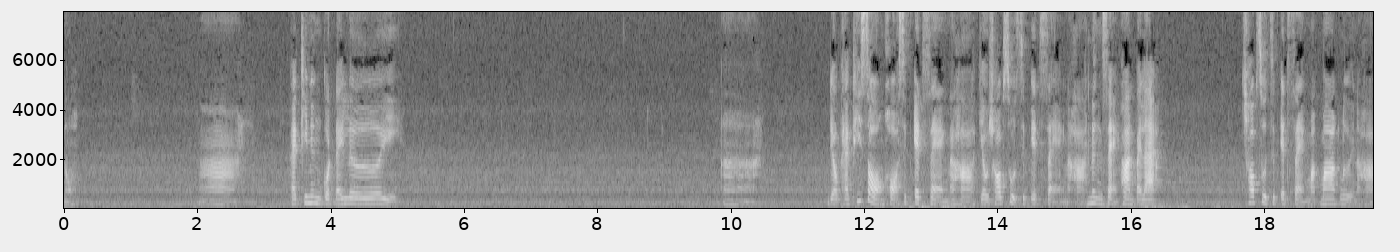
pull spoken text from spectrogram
เนาะอ่าแพ็คที่หนึ่งกดได้เลยอ่าเดี๋ยวแพ็คที่สองขอสิบเอ็ดแสงนะคะ เกียวชอบสูตรสิบเอ็ดแสงนะคะหนึ่งแสงผ่านไปแล้ว ชอบสูตรสิบเอ็ดแสงมาก ๆ เลยนะคะ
